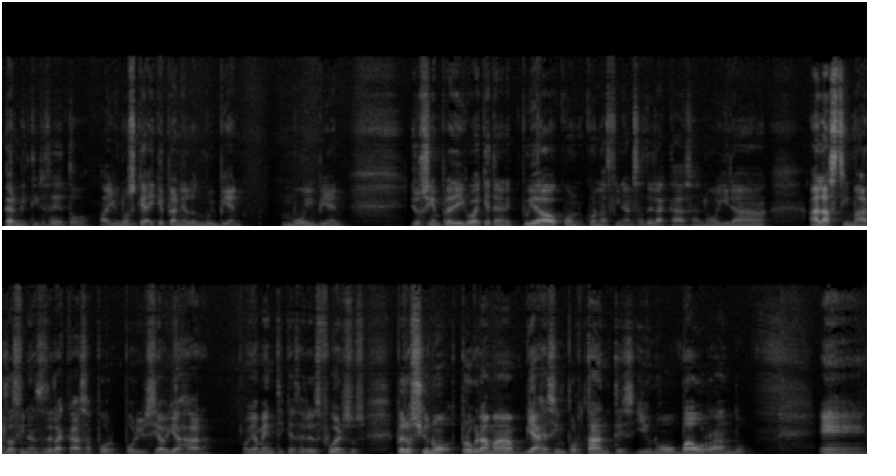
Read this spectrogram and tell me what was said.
permitirse de todo, hay unos que hay que planearlos muy bien, muy bien. Yo siempre digo, hay que tener cuidado con, con las finanzas de la casa, no ir a, a, lastimar las finanzas de la casa por, por irse a viajar. Obviamente hay que hacer esfuerzos, pero si uno programa viajes importantes y uno va ahorrando, eh,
